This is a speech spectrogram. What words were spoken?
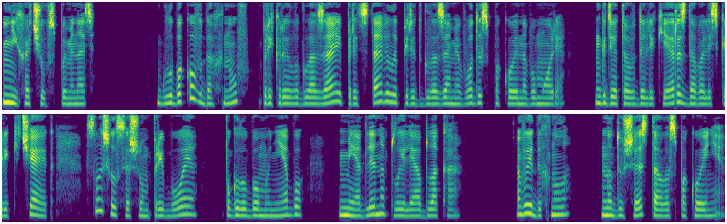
не хочу вспоминать. Глубоко вдохнув, прикрыла глаза и представила перед глазами воды спокойного моря. Где-то вдалеке раздавались крики чаек, слышался шум прибоя, по голубому небу медленно плыли облака. Выдохнула. На душе стало спокойнее.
